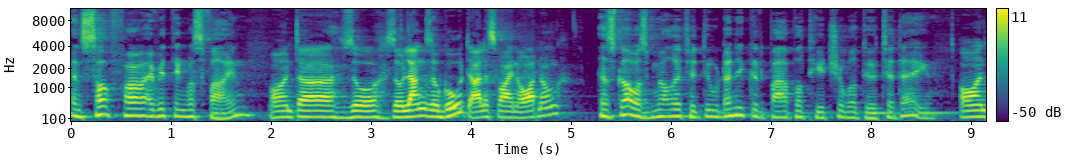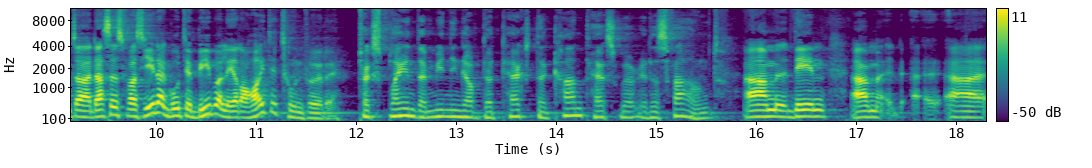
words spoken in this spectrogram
And so far, everything was fine. Und äh, so, so lang, so gut, alles war in Ordnung. His goal was merely to do any good Bible teacher will do today Und äh, das ist, was jeder gute Bibellehrer heute tun würde. to explain the meaning of the text, the context where it is found. Ähm, den, ähm, äh,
